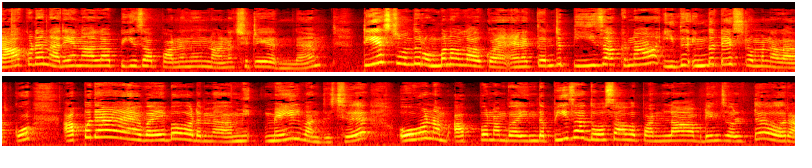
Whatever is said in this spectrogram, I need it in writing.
நான் கூட நிறைய நாளாக பீஸா பண்ணணும்னு நினச்சிட்டே இருந்தேன். டேஸ்ட் வந்து ரொம்ப நல்லா இருக்கும். எனக்கு தெரிஞ்ச பீஸாக்குனா இது இந்த டேஸ்ட் ரொம்ப நல்லா இருக்கும். அப்போ தான் வைபவோட மெயில் வந்துச்சு. ஓ நம் அப்போ நம்ம இந்த பீஸா தோசாவை பண்ணலாம் அப்படின்னு சொல்லிட்டு ஒரு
